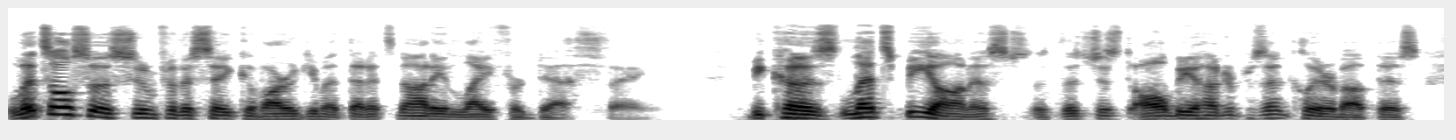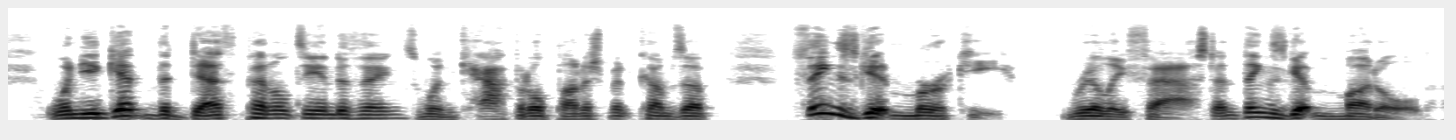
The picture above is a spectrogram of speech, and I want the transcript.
Let's also assume for the sake of argument that it's not a life or death thing. Because let's be honest, let's just all be 100% clear about this. When you get the death penalty into things, when capital punishment comes up, things get murky really fast and things get muddled.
